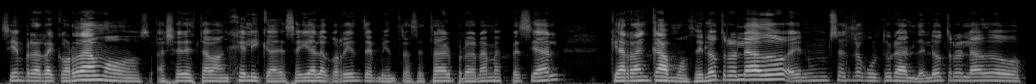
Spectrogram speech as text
siempre recordamos, ayer estaba Angélica de Seguía la Corriente mientras estaba el programa especial, que arrancamos del otro lado, en un centro cultural, del otro lado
